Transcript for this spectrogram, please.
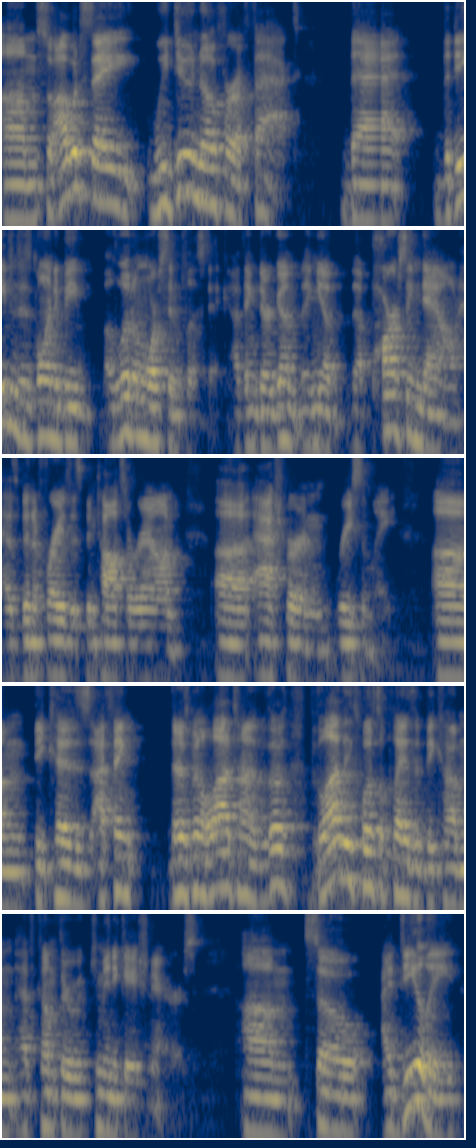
Um, so I would say we do know for a fact that the defense is going to be a little more simplistic. I think they're going. to, You know, the parsing down has been a phrase that's been tossed around uh, Ashburn recently um, because I think there's been a lot of times those a lot of these postal plays have become have come through communication errors. Um, so ideally,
